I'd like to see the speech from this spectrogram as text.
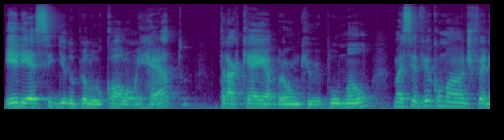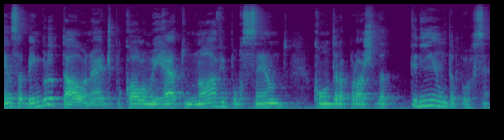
Ele é seguido pelo cólon e reto, traqueia, brônquio e pulmão, mas você vê como é uma diferença bem brutal, né? Tipo, cólon e reto 9% contra próstata 30%.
